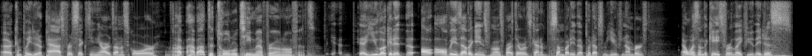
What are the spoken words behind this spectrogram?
Uh, completed a pass for 16 yards on a score. How, how, about the total team effort on offense? Yeah, you look at it, all, all these other games for the most part, there was kind of somebody that put up some huge numbers. That wasn't the case for Lakeview. They just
